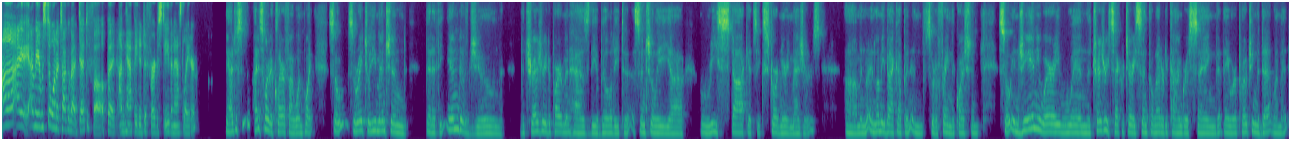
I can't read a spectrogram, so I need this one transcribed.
I, I mean, I still want to talk about debt default, but I'm happy to defer to Steve and ask later. Yeah, I just I just wanted to clarify one point. So so Rachel, you mentioned that at the end of June, the Treasury Department has the ability to essentially uh, restock its extraordinary measures. Um, and, and, let me back up and, and, sort of frame the question. So, in January, when the Treasury Secretary sent the letter to Congress saying that they were approaching the debt limit,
